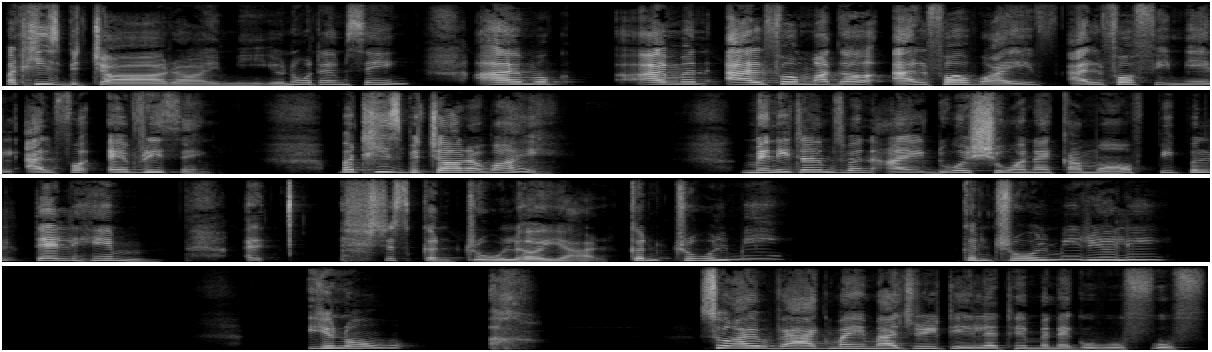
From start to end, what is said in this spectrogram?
but he's bichara, mean, you know what I'm saying? I'm a, I'm an alpha mother, alpha wife, alpha female, alpha everything. But he's bichara, why? Many times when I do a show and I come off, people tell him, just control her, yaar. Control me? Control me, really? you know, so I wag my imaginary tail at him and I go woof woof.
